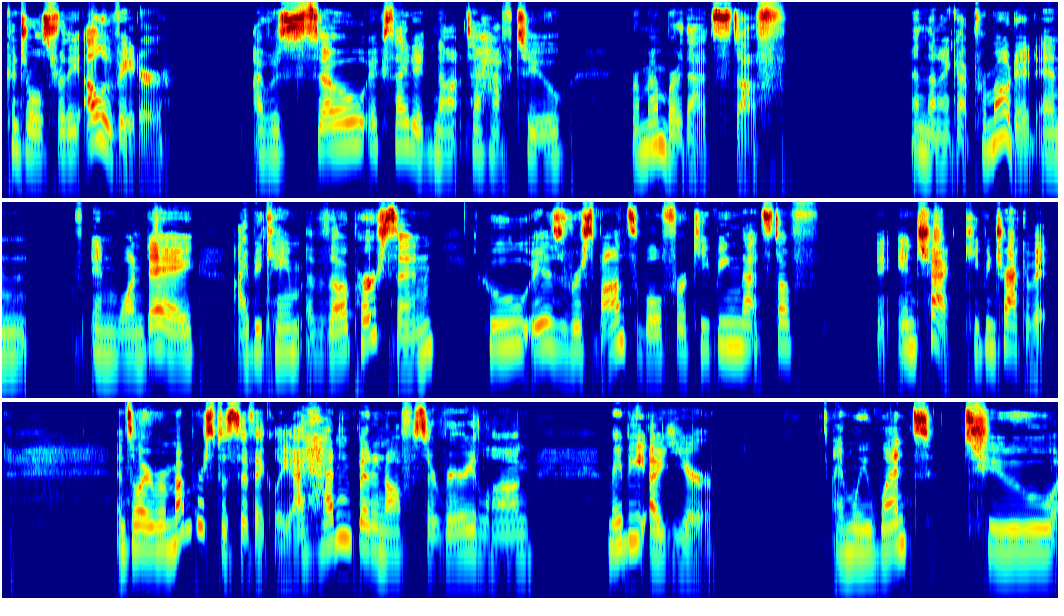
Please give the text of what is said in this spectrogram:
controls for the elevator? I was so excited not to have to remember that stuff. And then I got promoted. And in one day, I became the person who is responsible for keeping that stuff in check, keeping track of it. And so I remember specifically, I hadn't been an officer very long, maybe a year. And we went to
